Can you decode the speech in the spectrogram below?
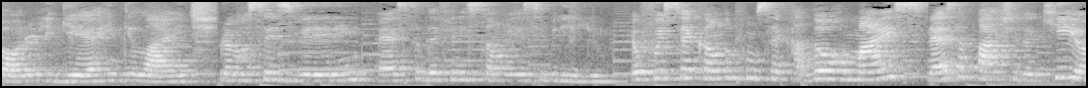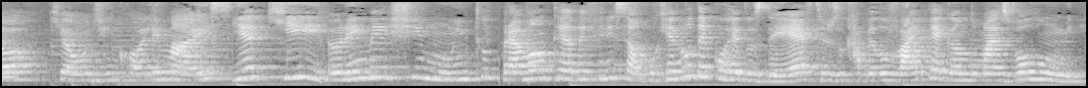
Escritório, liguei a ring light pra vocês verem essa definição e esse brilho. Eu fui secando com um secador, mas nessa parte daqui, ó, que é onde encolhe mais, e aqui eu nem mexi muito pra manter a definição, porque no decorrer dos day afters o cabelo vai pegando mais volume,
